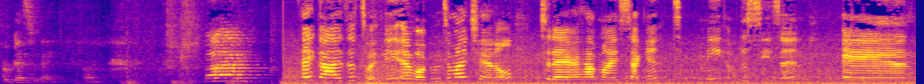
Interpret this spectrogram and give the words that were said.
from yesterday. Bye. Hey guys, it's Whitney and welcome to my channel. Today I have my second meet of the season and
